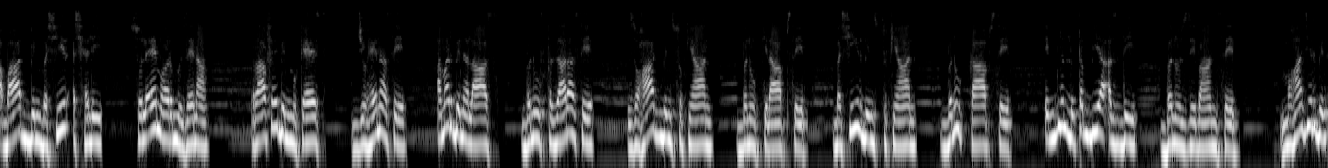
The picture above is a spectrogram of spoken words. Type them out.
عباد بن بشیر اشہلی، سلیم اور مزینہ، رافع بن مکیس جوہینا سے امر بن الاس بنو فزارہ سے زہاق بن سفیان، بنو کلاب سے، بشیر بن سفیان بنو کاب سے، ابن الطبیہ ازدی، بنو زبان سے، مہاجر بن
